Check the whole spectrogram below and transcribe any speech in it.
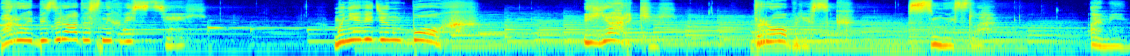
порой безрадостных вестей Мне виден Бог и яркий проблеск смысла. Аминь.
